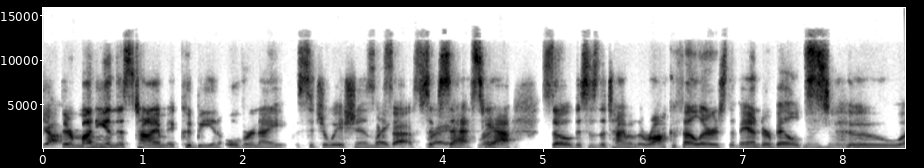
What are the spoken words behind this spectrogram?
Yeah. their money in this time. It could be an overnight situation, like Success, right, success. right. Yeah. So this is the time of the Rockefellers, the Vanderbilts, Mhm. who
